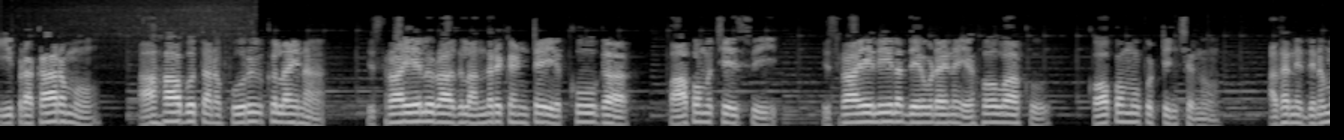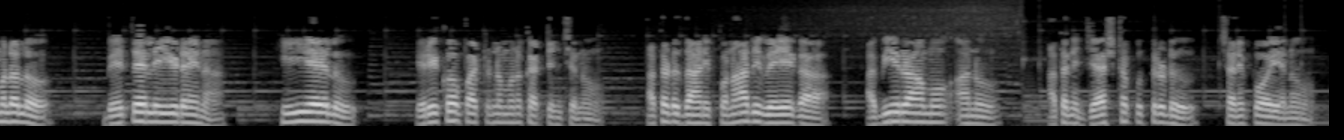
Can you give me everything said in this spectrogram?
ఈ ప్రకారము ఆహాబు తన పూర్వీకులైన ఇస్రాయేలు రాజులందరికంటే ఎక్కువగా పాపము చేసి ఇస్రాయేలీల దేవుడైన యహోవాకు కోపము పుట్టించెను. అతని దినములలో బేతేలీయుడైన హీయేలు ఎరికో పట్టణమును కట్టించెను. అతడు దాని పునాది వేయగా అభిరాము అను అతని జ్యేష్ఠపుత్రుడు చనిపోయెను.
